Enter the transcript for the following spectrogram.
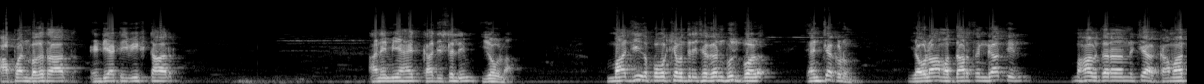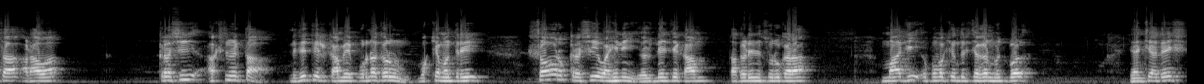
आपण बघत आहात इंडिया टी व्ही स्टार. आणि मी आहेत काजी सलीम येवला. माजी उपमुख्यमंत्री छगन भुजबळ यांच्याकडून येवला मतदारसंघातील महावितरणच्या कामाचा आढावा कृषी अक्षमिकता निधीतील कामे पूर्ण करून मुख्यमंत्री सौर कृषी वाहिनी योजनेचे काम तातडीने सुरू करा. माजी उपमुख्यमंत्री छगन भुजबळ यांचे आदेश.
